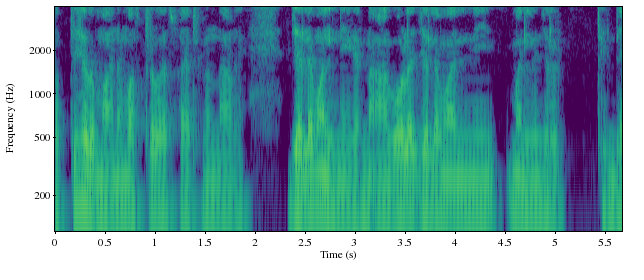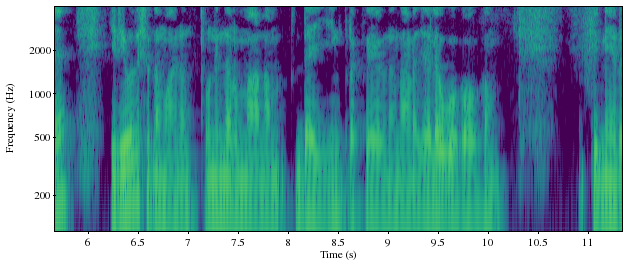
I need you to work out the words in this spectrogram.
പത്ത് ശതമാനം വസ്ത്ര വ്യവസായത്തിൽ നിന്നാണ് ജലമലിനീകരണം. ആഗോള ജലമലിനീ മലിനജലത്തിന്റെ ഇരുപത് ശതമാനം തുണി നിർമ്മാണം ഡൈയിങ് പ്രക്രിയയിൽ നിന്നാണ് ജല ഉപഭോഗം. പിന്നീട്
